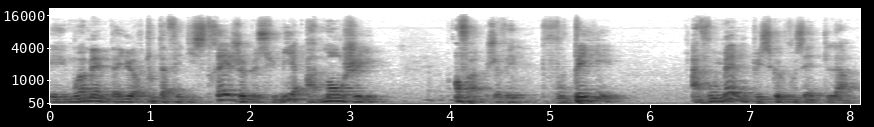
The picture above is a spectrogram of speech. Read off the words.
et moi-même, d'ailleurs, tout à fait distrait, je me suis mis à manger. Enfin, je vais vous payer à vous-même puisque vous êtes là.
